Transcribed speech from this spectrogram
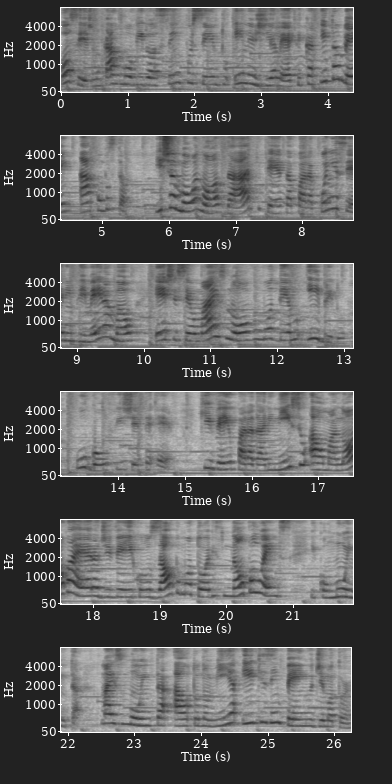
ou seja, um carro movido a 100% energia elétrica e também a combustão. E chamou a nós da arquiteta para conhecer em primeira mão este seu mais novo modelo híbrido, o Golf GTE que veio para dar início a uma nova era de veículos automotores não poluentes e com muita, mas muita autonomia e desempenho de motor.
